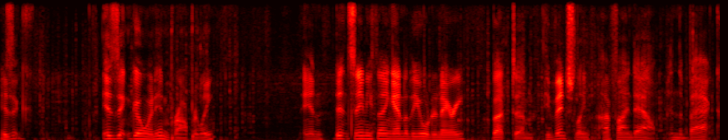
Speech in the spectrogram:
isn't isn't going in properly, and didn't see anything out of the ordinary. But um, eventually, I find out in the back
